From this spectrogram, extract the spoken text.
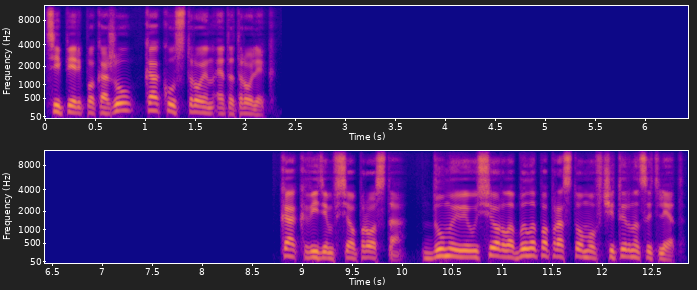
Теперь покажу, как устроен этот ролик. Как видим все просто. Думаю и у Серла было по-простому в 14 лет.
